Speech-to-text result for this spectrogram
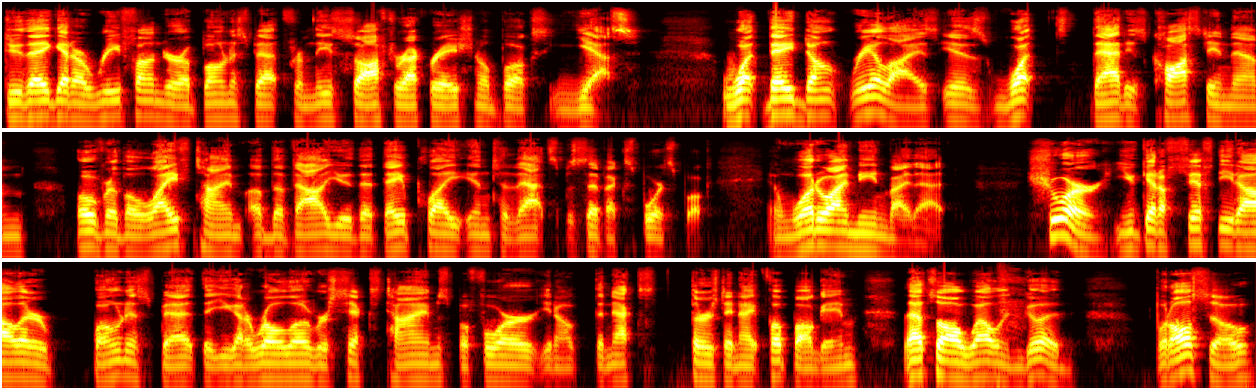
do they get a refund or a bonus bet from these soft recreational books? Yes. What they don't realize is what that is costing them over the lifetime of the value that they play into that specific sports book. And what do I mean by that? Sure, you get a $50 bonus bet that you got to roll over six times before, you know, the next Thursday night football game. That's all well and good. But also,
